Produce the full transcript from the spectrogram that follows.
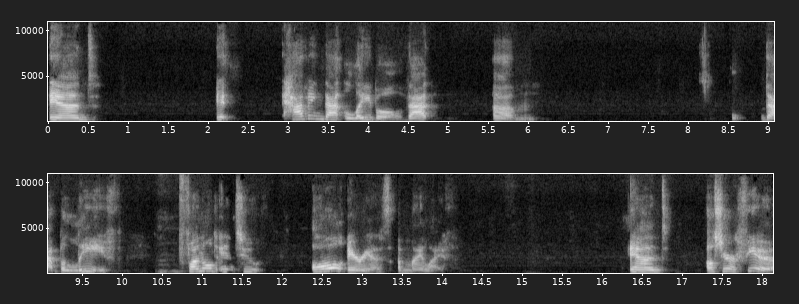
And it having that label, that um, that belief mm-hmm. funneled into all areas of my life. And I'll share a few.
